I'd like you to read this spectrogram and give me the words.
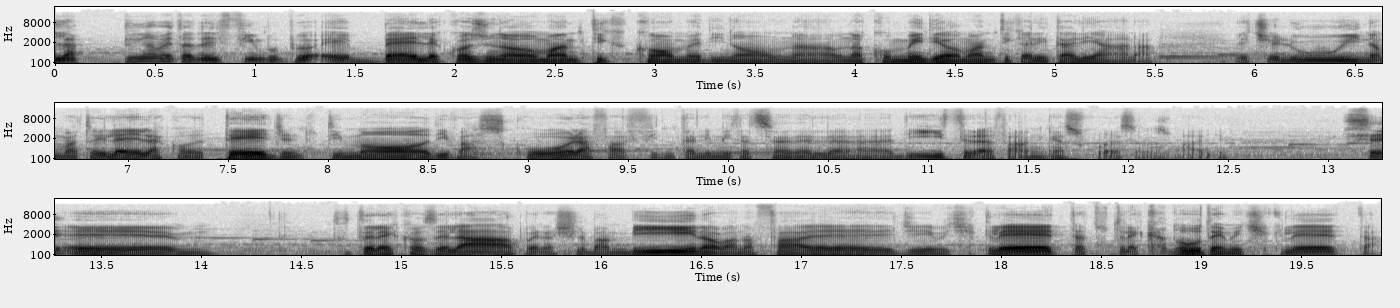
la prima metà del film proprio è bella, è quasi una romantic comedy, no? Una, una commedia romantica all'italiana. E c'è lui innamorato di lei, la corteggia in tutti i modi, va a scuola, fa finta l'imitazione del, di Hitler, fa anche a scuola se non sbaglio. Sì. E mm, tutte le cose là, poi nasce il bambino, vanno a fare giri in bicicletta, tutte le cadute in bicicletta,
